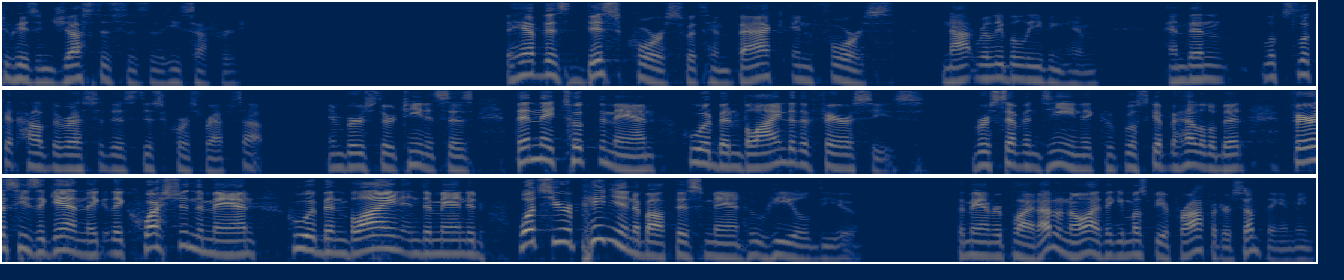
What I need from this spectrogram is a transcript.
to his injustices that he suffered. They have this discourse with him back and forth, not really believing him. And then let's look at how the rest of this discourse wraps up. In verse 13, it says, Then they took the man who had been blind to the Pharisees. Verse 17, we'll skip ahead a little bit. Pharisees, again, they, they questioned the man who had been blind and demanded, What's your opinion about this man who healed you? The man replied, I don't know. I think he must be a prophet or something. I mean,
